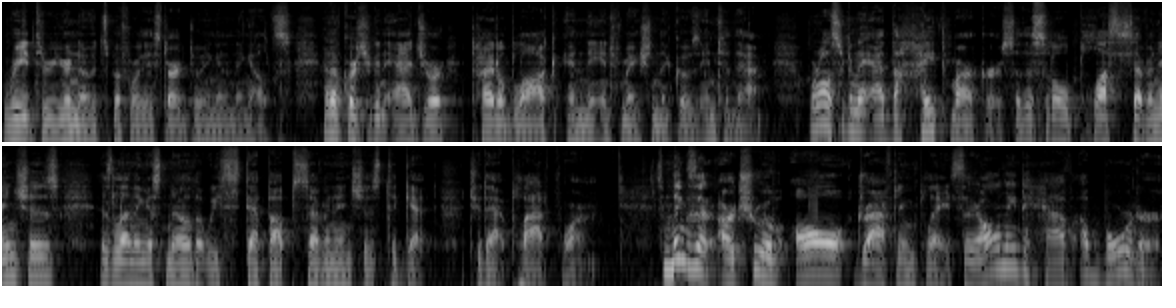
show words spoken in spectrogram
read through your notes before they start doing anything else. And of course, you can add your title block and the information that goes into that. We're also going to add the height marker. So this little plus seven inches is letting us know that we step up seven inches to get to that platform. Some things that are true of all drafting plates, they all need to have a border.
